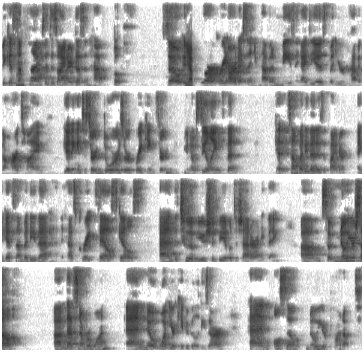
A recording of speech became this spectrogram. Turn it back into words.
Because Hmm. sometimes a designer doesn't have both. So if Yep. you are a great artist and you have amazing ideas, but you're having a hard time getting into certain doors or breaking certain, you know, ceilings, then get somebody that is a fighter and get somebody that has great sales skills and the two of you should be able to shatter anything. Um, so know yourself. Um, that's number one, and know what your capabilities are, and also know your product.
